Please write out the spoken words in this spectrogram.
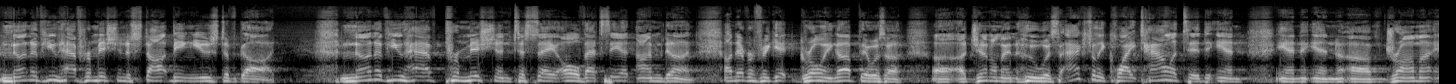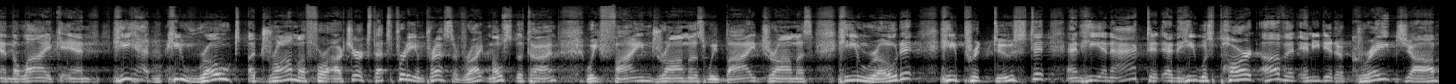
None of you have permission to stop being used of God. None of you have permission to say, oh, that's it, I'm done. I'll never forget growing up, there was a, a, a gentleman who was actually quite talented in, in, in uh, drama and the like, and he, had, he wrote a drama for our church. That's pretty impressive, right? Most of the time, we find dramas, we buy dramas. He wrote it, he produced it, and he enacted, and he was part of it, and he did a great job.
